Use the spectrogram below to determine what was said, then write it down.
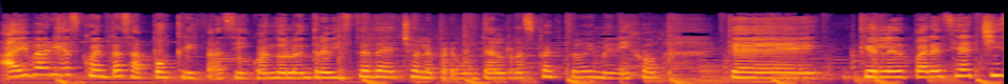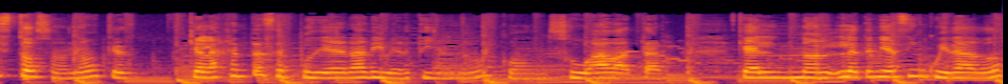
Hay varias cuentas apócrifas y cuando lo entrevisté, de hecho, le pregunté al respecto y me dijo que, que le parecía chistoso, ¿no? Que, que la gente se pudiera divertir, ¿no? Con su avatar, que él no le tenía sin cuidado.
